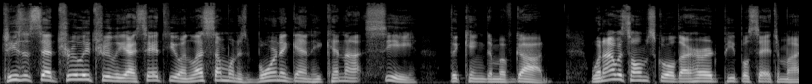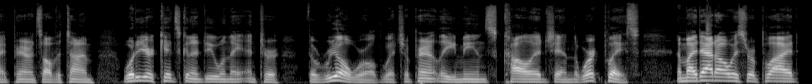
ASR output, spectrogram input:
Jesus said, Truly, truly, I say to you, unless someone is born again, he cannot see the kingdom of God. When I was homeschooled, I heard people say to my parents all the time, What are your kids going to do when they enter the real world, which apparently means college and the workplace? And my dad always replied,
